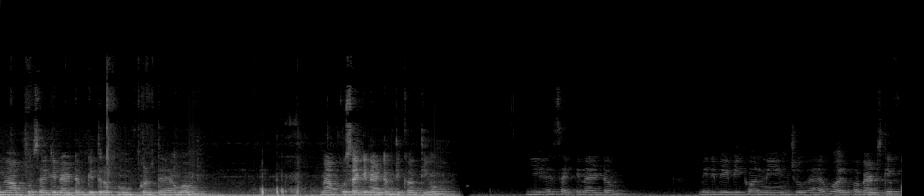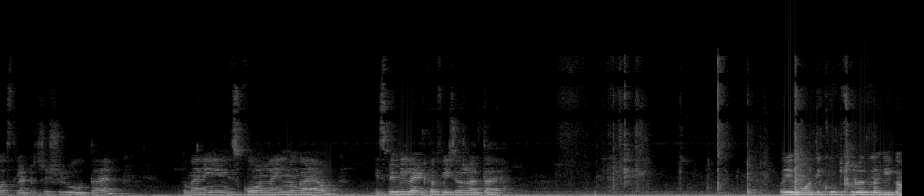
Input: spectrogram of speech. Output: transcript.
मैं आपको सेकंड आइटम की तरफ़ मूव करते हैं अब हम। मैं आपको सेकंड आइटम दिखाती हूँ। ये है सेकंड आइटम मेरी बेबी का नेम जो है, वो अल्फ़ाबेट्स के फ़र्स्ट लेटर से शुरू होता है। तो मैंने इसको ऑनलाइन मंगाया। इसमें भी लाइट का फीचर रहता है। और ये बहुत ही खूबसूरत लगेगा।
